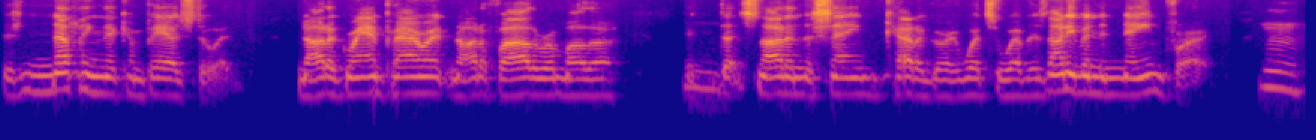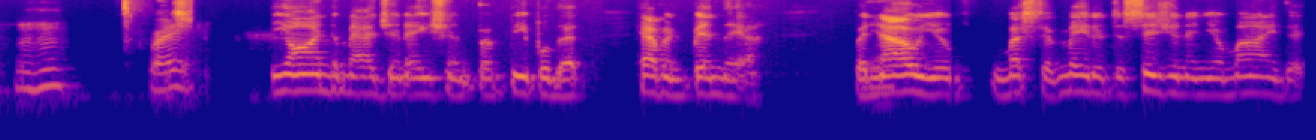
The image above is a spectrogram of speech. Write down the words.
there's nothing that compares to it. Not a grandparent, not a father or mother. Mm. That's not in the same category whatsoever. There's not even a name for it. Mm, mm-hmm. Right. It's beyond imagination but people that haven't been there. But yeah. now you must have made a decision in your mind that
